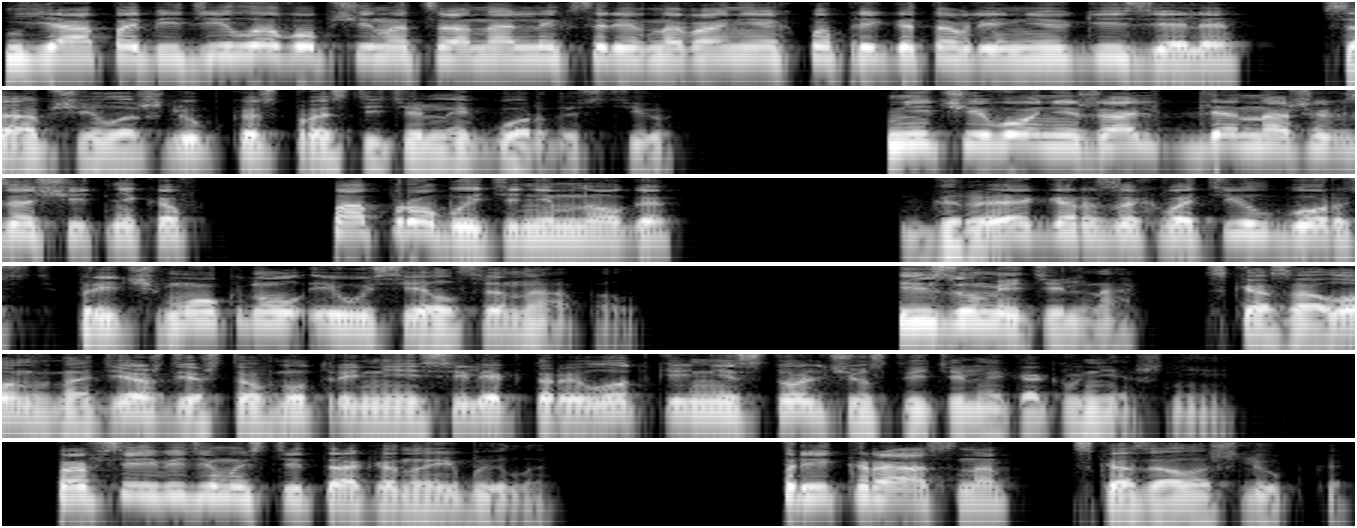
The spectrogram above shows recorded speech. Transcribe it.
«Я победила в общенациональных соревнованиях по приготовлению гизеля», — сообщила шлюпка с простительной гордостью. «Ничего не жаль для наших защитников. Попробуйте немного». Грегор захватил горсть, причмокнул и уселся на пол. «Изумительно», — сказал он в надежде, что внутренние селекторы лодки не столь чувствительны, как внешние. По всей видимости, так оно и было. «Прекрасно», — сказала шлюпка.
